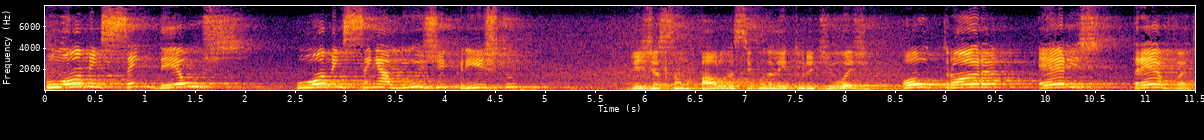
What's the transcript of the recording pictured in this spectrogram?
O homem sem Deus, o homem sem a luz de Cristo, Veja São Paulo na segunda leitura de hoje. Outrora eres trevas.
